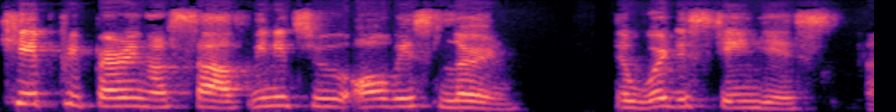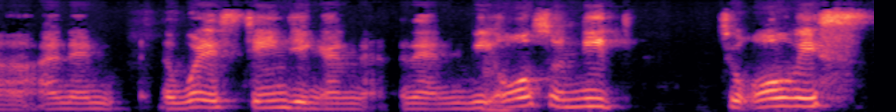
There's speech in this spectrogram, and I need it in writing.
keep preparing ourselves. We need to always learn. The world is changes, uh, and then the world is changing, and, and then we mm. also need to always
